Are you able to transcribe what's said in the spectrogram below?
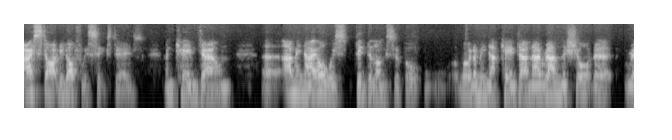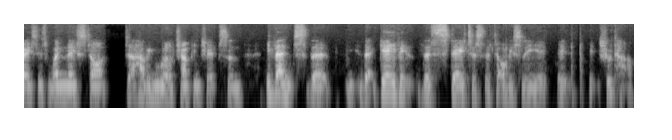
I started off with six days and came down. Uh, I mean, I always did the long stuff, but what I mean, I came down, I ran the shorter races when they start having world championships and events that that gave it the status that obviously it, it, it should have.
